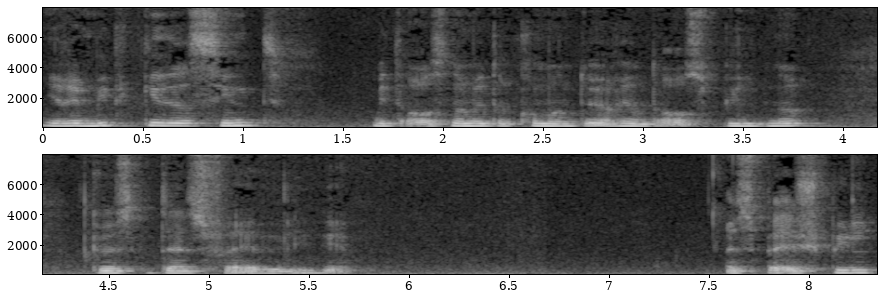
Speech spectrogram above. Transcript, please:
Ihre Mitglieder sind, mit Ausnahme der Kommandeure und Ausbildner, größtenteils Freiwillige. Als Beispiel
